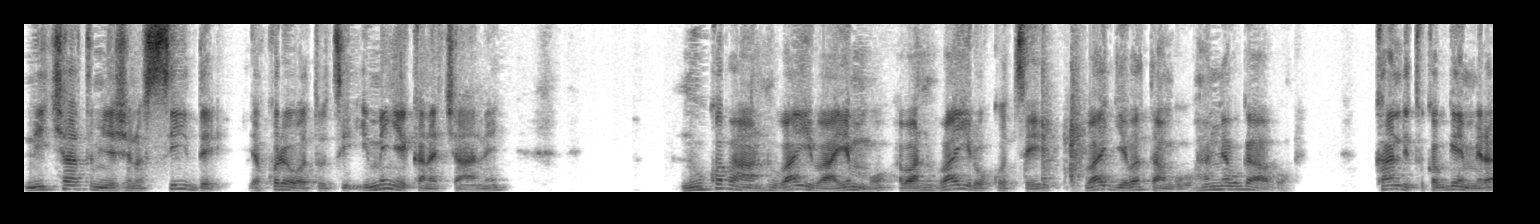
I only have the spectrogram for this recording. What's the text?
n'icyatumye jenoside yakorewe abatutsi imenyekana cyane ni uko abantu bayibayemo abantu bayirokotse bagiye batanga ubuhamya bwabo. Kandi tukabwemera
